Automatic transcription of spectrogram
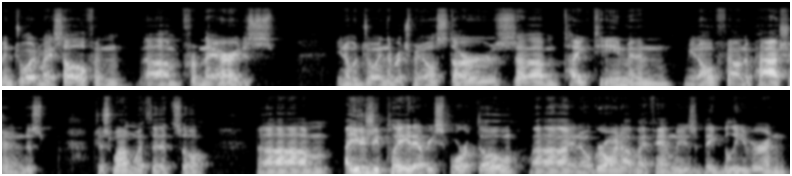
enjoyed myself, and um, from there, I just, you know, joined the Richmond Hill Stars um, tyke team, and you know, found a passion and just just went with it. So, um, I usually played every sport, though. Uh, I know growing up, my family is a big believer, and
